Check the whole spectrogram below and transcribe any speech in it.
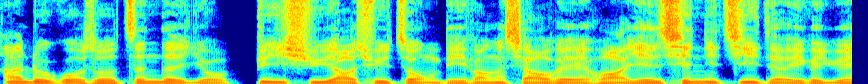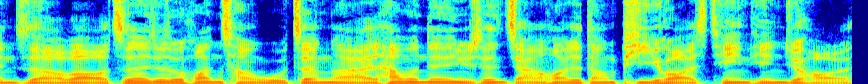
啊，如果说真的有必须要去这种地方消费的话，也请你记得一个原则，好不好？真的就是欢场无真爱，他们那些女生讲的话就当屁话听一听就好了，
